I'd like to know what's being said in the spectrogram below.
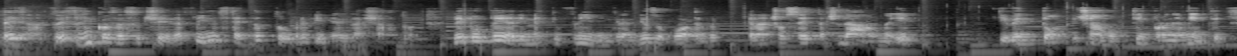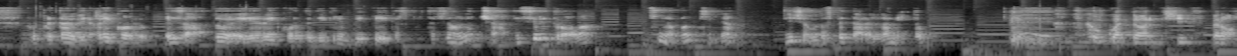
Esatto, e Flynn cosa succede? Flynn il 7 ottobre viene rilasciato. L'epopea di Matthew Flynn, il grandioso quarterback che lanciò 7 touchdown e diventò, diciamo, temporaneamente proprietario del record esatto e il record dei Green Bay Packers per touchdown lanciati, si ritrova su una panchina, diciamo, ad aspettare lamento. Con 14, però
